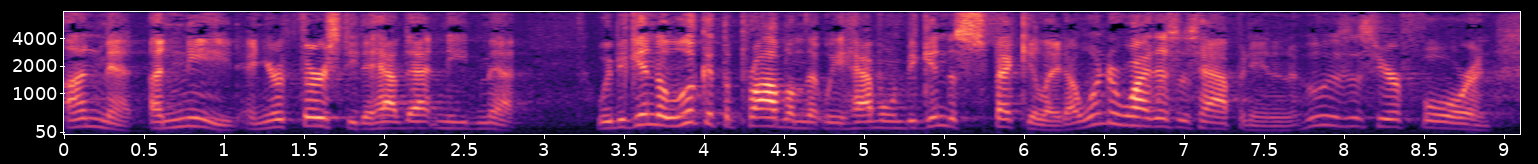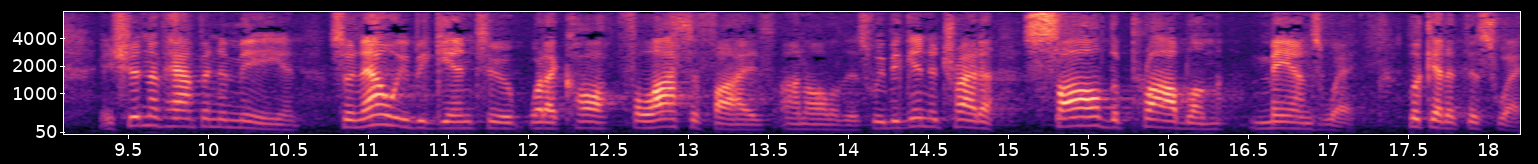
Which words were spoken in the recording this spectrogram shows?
unmet, a need, and you're thirsty to have that need met? we begin to look at the problem that we have and we begin to speculate. I wonder why this is happening and who is this here for and it shouldn't have happened to me. And so now we begin to what I call philosophize on all of this. We begin to try to solve the problem man's way. Look at it this way.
